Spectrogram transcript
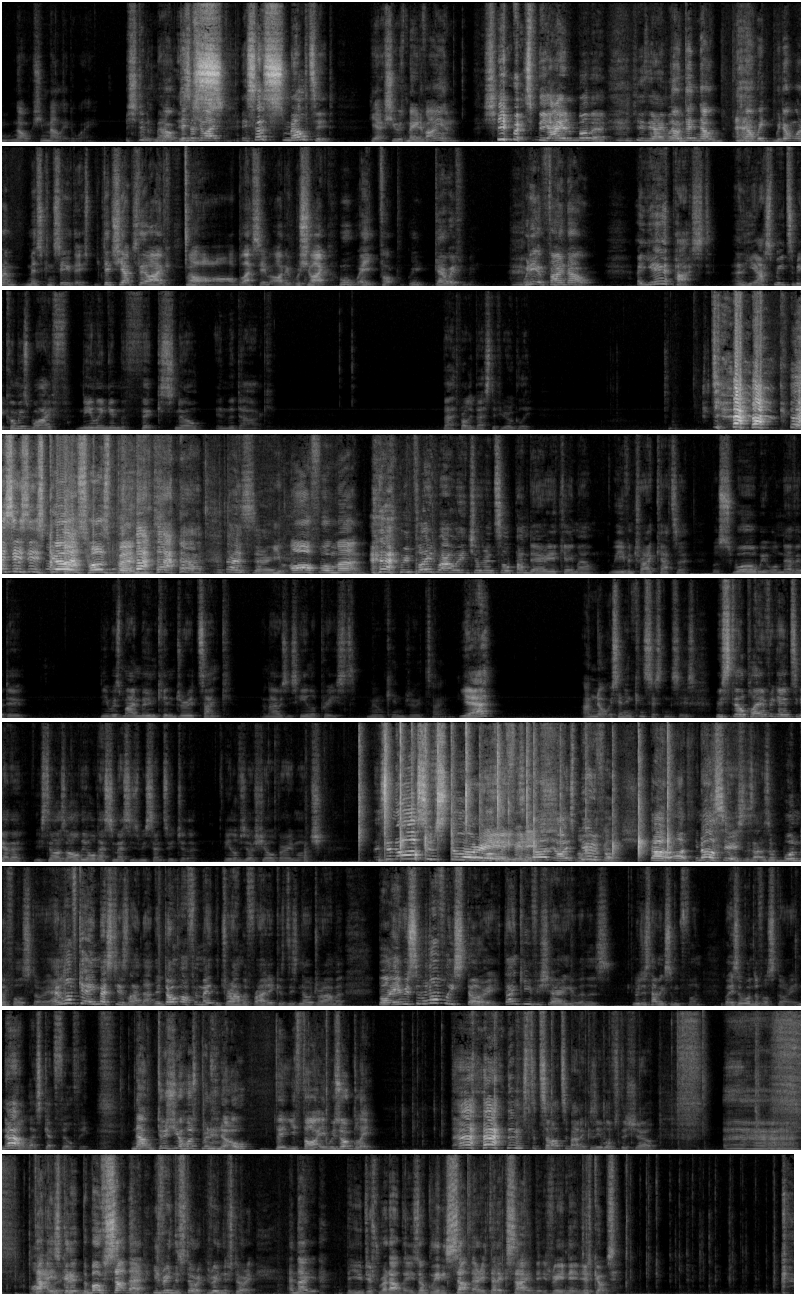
No, she melted away. She didn't No, melt. it, didn't says, she like- it says smelted. Yeah, she was made of iron. She was the Iron Mother. She's the Iron No, Mother. did, no, no. We, we don't want to misconceive this. Did she actually like? Oh, bless him. Or did, was she like? Oh, wait, fuck, get away from me. We need to find out. A year passed, and he asked me to become his wife, kneeling in the thick snow in the dark. That's probably best if you're ugly. This is his girl's husband. I'm sorry. You awful man. we played WoW with each other until Pandaria came out. We even tried Kata, but swore we will never do. He was my Moonkin Druid tank, and I was his healer priest. Moonkin Druid Tank. Yeah? I'm noticing inconsistencies. We still play every game together. He still has all the old SMSs we sent to each other. He loves your show very much. It's an awesome story! Lovely It's an finish. aw- oh, it's Lovely beautiful. finish. Oh, oh, in all seriousness, that was a wonderful story. I love getting messages like that. They don't often make the drama Friday because there's no drama. But it was a lovely story. Thank you for sharing it with us. We're just having some fun. But it's a wonderful story. Now, let's get filthy. Now, does your husband know that you thought it was ugly? they must have talked about it because he loves the show. That is gonna. They're both sat there. He's reading the story. He's reading the story, and that, that you just read out that he's ugly, and he's sat there. He's dead excited that he's reading it. He just goes.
